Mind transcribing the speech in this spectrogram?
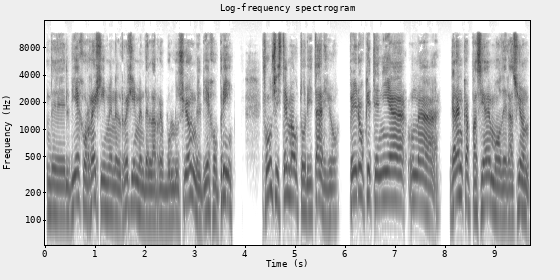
del viejo régimen, el régimen de la revolución, el viejo PRI, fue un sistema autoritario, pero que tenía una gran capacidad de moderación,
